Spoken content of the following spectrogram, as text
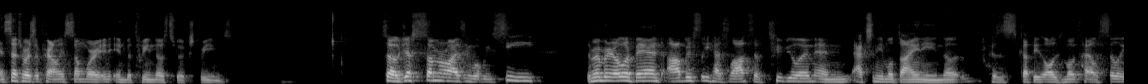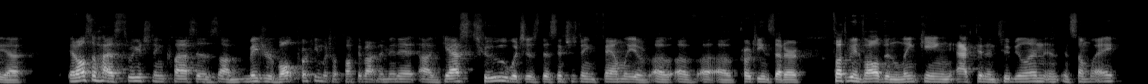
And Stentor is apparently somewhere in, in between those two extremes. So just summarizing what we see, the membranellar band obviously has lots of tubulin and axonemal dynein because it's got these, all these motile cilia. It also has three interesting classes, um, major vault protein, which I'll talk about in a minute, uh, GAS2, which is this interesting family of, of, of, of, proteins that are thought to be involved in linking actin and tubulin in, in some way.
